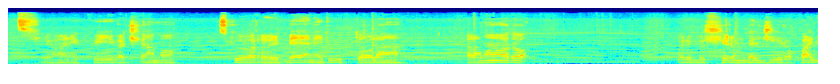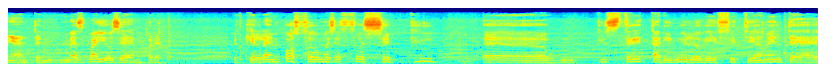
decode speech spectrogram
Attenzione qui facciamo scorrere bene tutto la, la moto. Dovrebbe uscire un bel giro. Qua niente mi sbaglio sempre perché l'ha imposto come se fosse più, eh, più stretta di quello che effettivamente è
